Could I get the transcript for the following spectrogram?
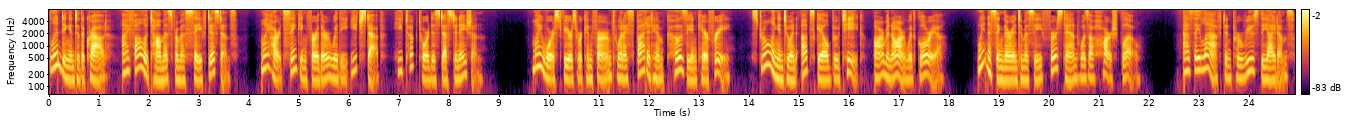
Blending into the crowd, I followed Thomas from a safe distance, my heart sinking further with each step he took toward his destination. My worst fears were confirmed when I spotted him cozy and carefree, strolling into an upscale boutique arm in arm with Gloria. Witnessing their intimacy firsthand was a harsh blow. As they laughed and perused the items,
